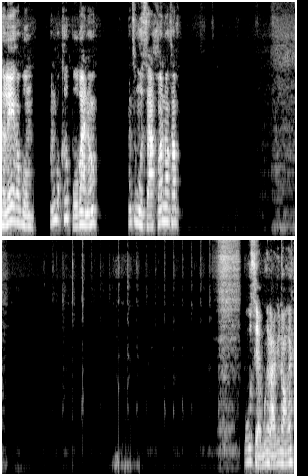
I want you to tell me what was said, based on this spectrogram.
ทะเลครับผม มันบ่คือปูบ้านเนาะมันสมุทรสาครเนาะครับ ปูเสียมือหลายพี่น้องเอ้ย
